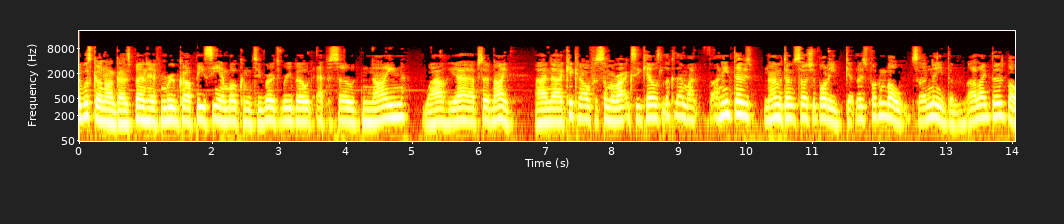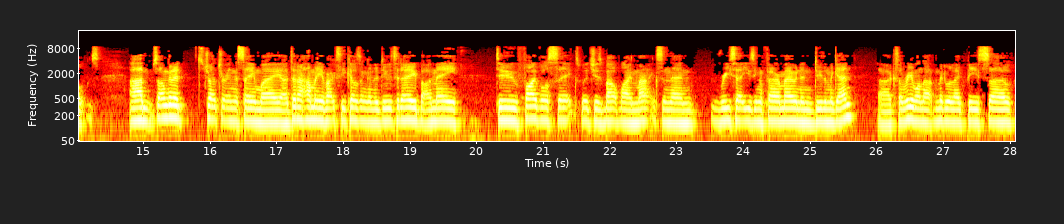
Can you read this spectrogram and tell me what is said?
what's going on, guys? Ben here from RuneCraft PC, and welcome to Road to Rebuild episode 9. Wow, yeah, episode 9. And uh, kicking it off with some Araxxi kills. Look at them, I, I need those. No, don't search your body. Get those fucking bolts. I need them. I like those bolts. Um, so I'm going to structure it in the same way. I don't know how many Araxxi kills I'm going to do today, but I may do 5 or 6, which is about my max, and then reset using a pheromone and do them again. Because uh, I really want that middle leg piece, so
